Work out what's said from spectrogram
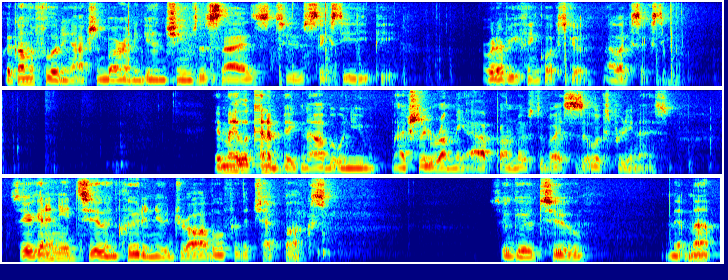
click on the floating action bar, and again, change the size to 60 dp, or whatever you think looks good. I like 60. It may look kind of big now, but when you actually run the app on most devices, it looks pretty nice. So you're going to need to include a new drawable for the checkbox. So go to mipmap.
